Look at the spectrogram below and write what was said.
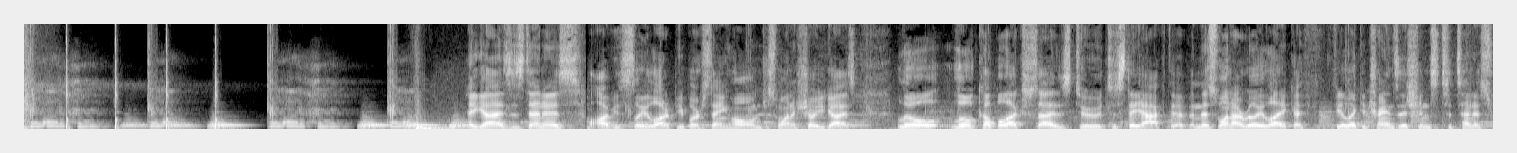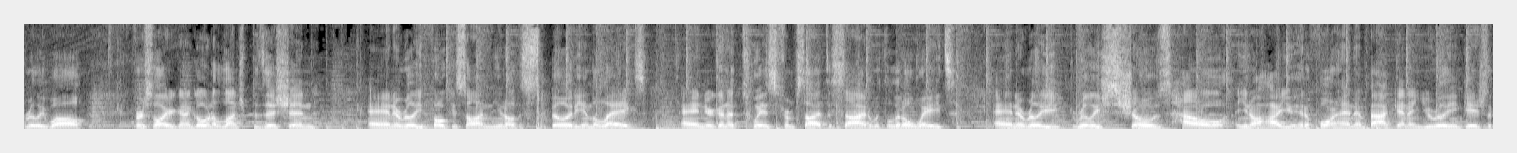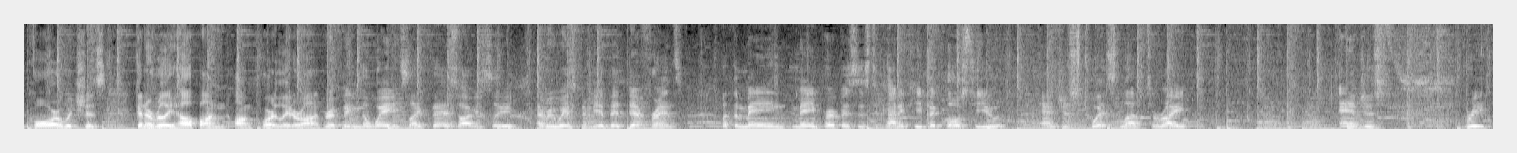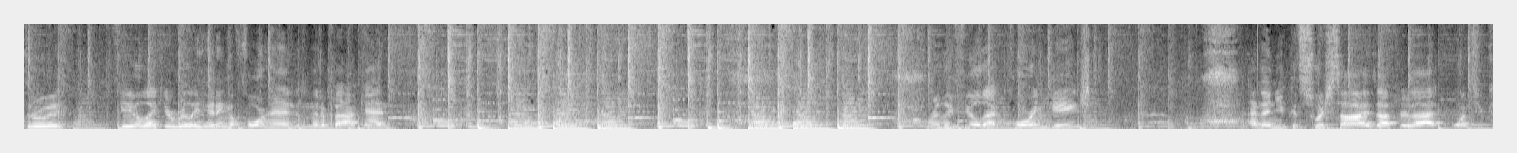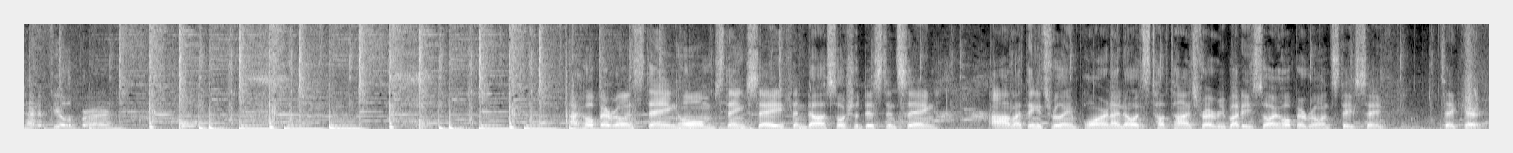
Hey guys, it's Denis. Obviously, a lot of people are staying home. Just want to show you guys a little little couple exercises to to stay active. And this one I really like. I feel like it transitions to tennis really well. First of all, you're gonna go in a lunge position and it really focus on you know the stability in the legs and you're gonna twist from side to side with a little weight. And it really really shows how you know how you hit a forehand and backhand and you really engage the core which is gonna really help on on court later on. Gripping the weights like this obviously every weight's gonna be a bit different but the main main purpose is to kind of keep it close to you and just twist left to right and just breathe through it. Feel like you're really hitting a forehand and then a backhand feel that core engaged. And then you could switch sides after that once you kind of feel the burn. I hope everyone's staying home, staying safe, and uh, social distancing. Um, I think it's really important. I know it's tough times for everybody, so I hope everyone stays safe. Take care.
